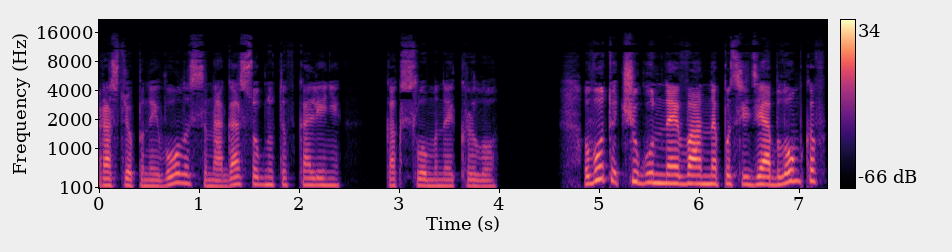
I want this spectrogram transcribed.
растрепанные волосы, нога согнута в колени, как сломанное крыло. Вот чугунная ванна посреди обломков,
